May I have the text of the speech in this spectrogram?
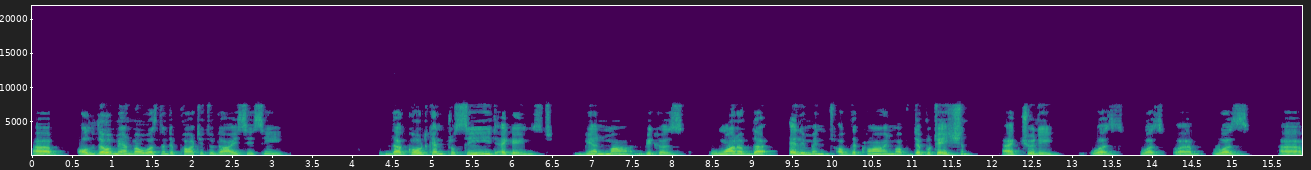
uh, although Myanmar was not a party to the ICC, the court can proceed against Myanmar because one of the elements of the crime of deportation actually was was uh, was uh,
